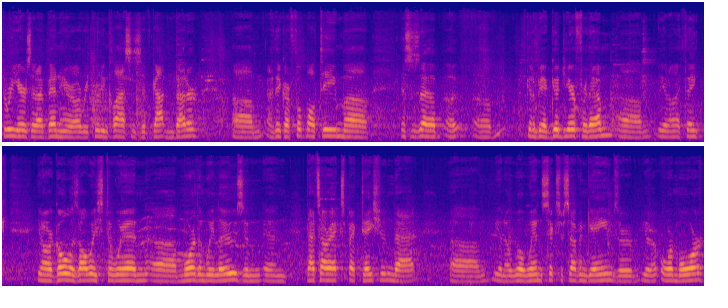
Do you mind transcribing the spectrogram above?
three years that I've been here, our recruiting classes have gotten better. Um, I think our football team, uh, this is a, a, a going to be a good year for them. you know, I think you know, our goal is always to win uh, more than we lose, and, and that's our expectation that, um, you know, we'll win six or seven games or, you know, or more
